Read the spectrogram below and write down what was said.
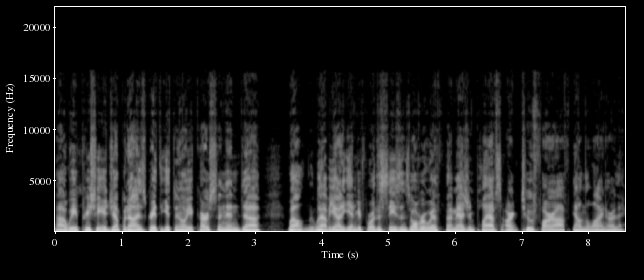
Uh, we appreciate you jumping on. It's great to get to know you, Carson. And, uh, well, we'll have you on again before the season's over with. I imagine playoffs aren't too far off down the line, are they?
